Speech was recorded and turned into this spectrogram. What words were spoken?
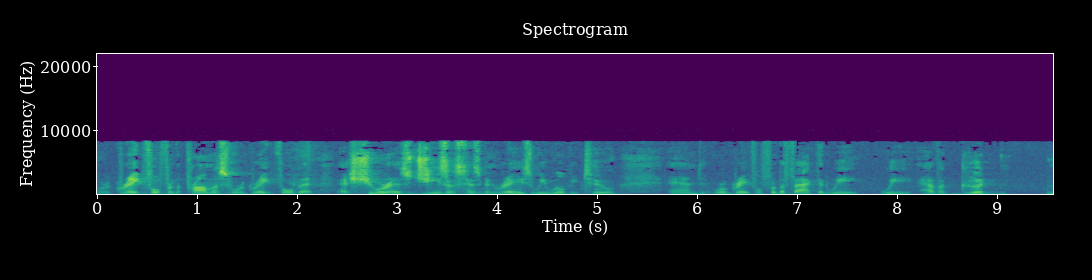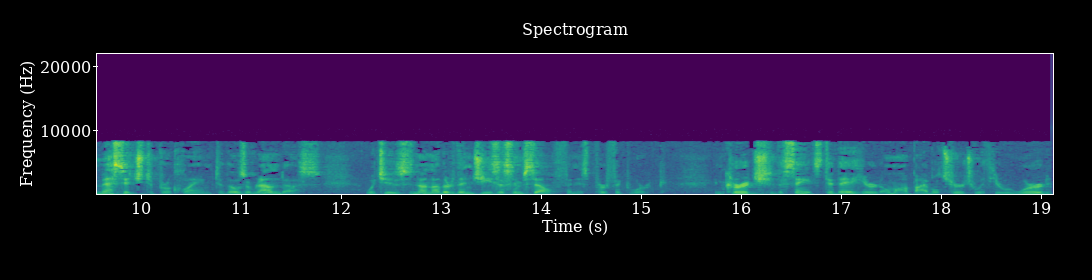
We're grateful for the promise. We're grateful that as sure as Jesus has been raised, we will be too. And we're grateful for the fact that we, we have a good message to proclaim to those around us, which is none other than Jesus himself and his perfect work. Encourage the saints today here at Omaha Bible Church with your word.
